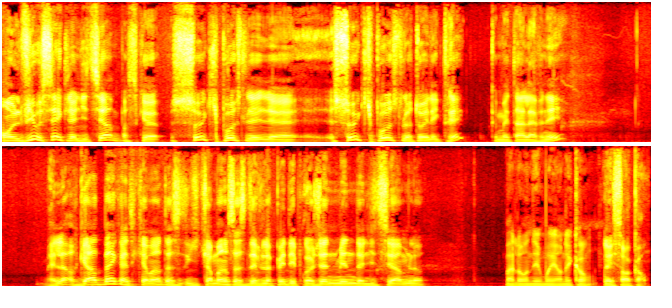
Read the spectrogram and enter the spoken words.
on le vit aussi avec le lithium parce que ceux qui poussent le, ceux qui poussent l'auto électrique comme étant l'avenir, mais là, regarde bien quand ils commencent, à, se développer des projets de mines de lithium. Là, ben là on est, oui, on est contre. Là, ils sont contre.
